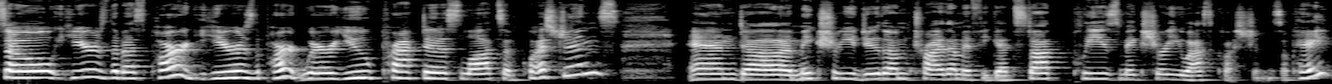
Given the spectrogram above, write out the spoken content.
so here's the best part. Here's the part where you practice lots of questions and uh, make sure you do them, try them. If you get stuck, please make sure you ask questions, okay?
